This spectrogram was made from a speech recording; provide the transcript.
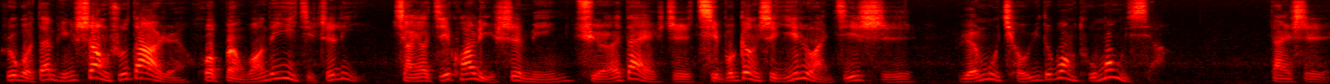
如果单凭尚书大人或本王的一己之力，想要击垮李世民，取而代之，岂不更是以卵击石、缘木求鱼的妄图梦想？但是，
